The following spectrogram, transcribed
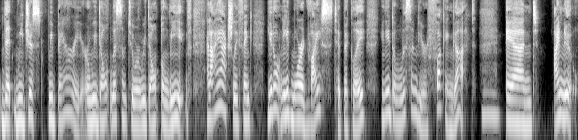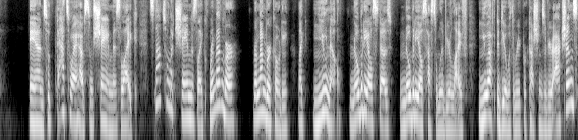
that we just, we bury or we don't listen to or we don't believe. And I actually think you don't need more advice typically. You need to listen to your fucking gut. Mm. And I knew. And so that's why I have some shame is like, it's not so much shame as like, remember, Remember, Codie, like you know, nobody else does. Nobody else has to live your life. You have to deal with the repercussions of your actions.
